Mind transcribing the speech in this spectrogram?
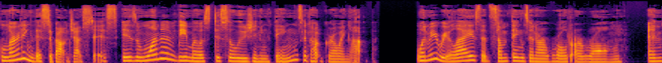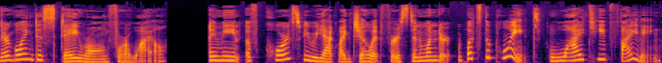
Learning this about justice is one of the most disillusioning things about growing up. When we realize that some things in our world are wrong and they're going to stay wrong for a while. I mean, of course, we react like Joe at first and wonder, what's the point? Why keep fighting?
